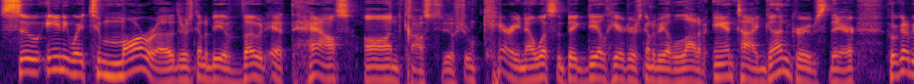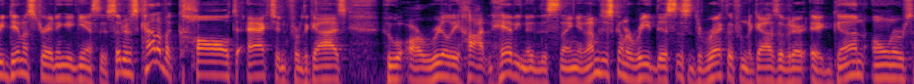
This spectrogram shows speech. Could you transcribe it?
So anyway, tomorrow there's going to be a vote at the House on constitutional carry. Now, what's the big deal here? There's going to be a lot of anti-gun groups there who are going to be demonstrating against this. So there's kind of a call to action for the guys who are really hot and heavy into this thing. And I'm just going to read this. This is directly from the guys over there at Gun Owners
